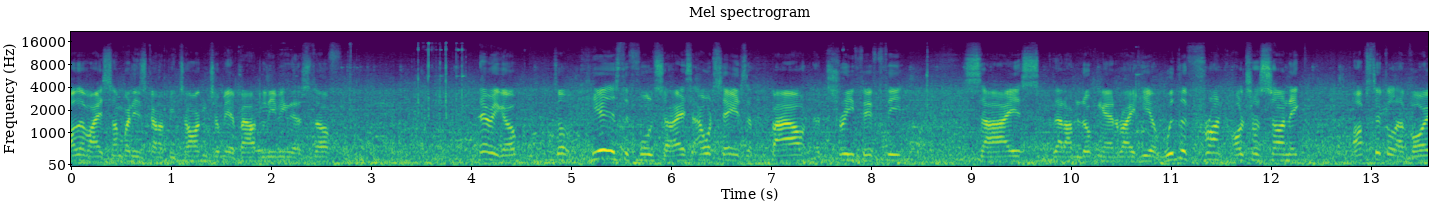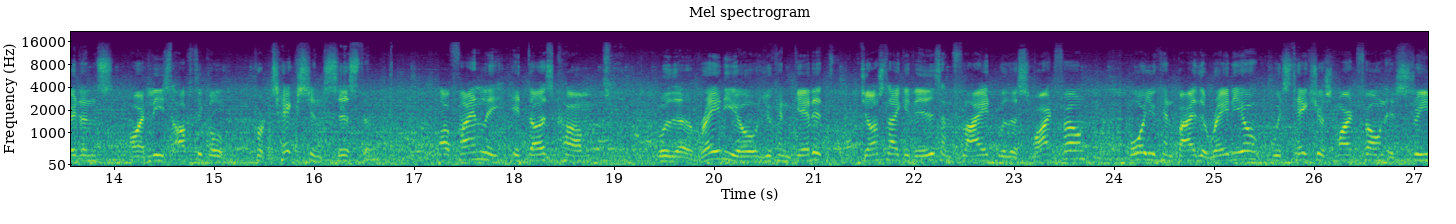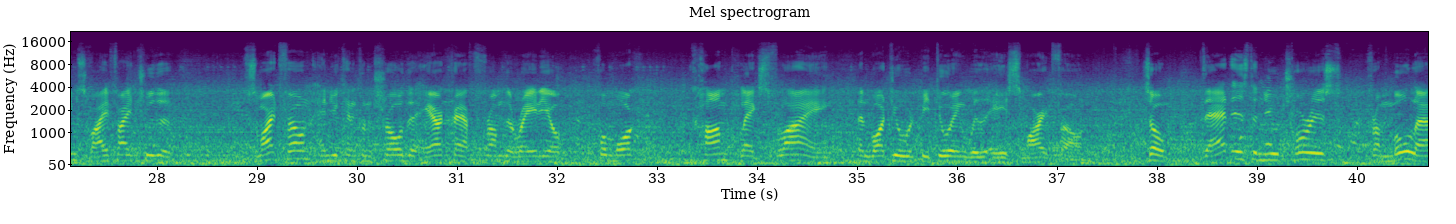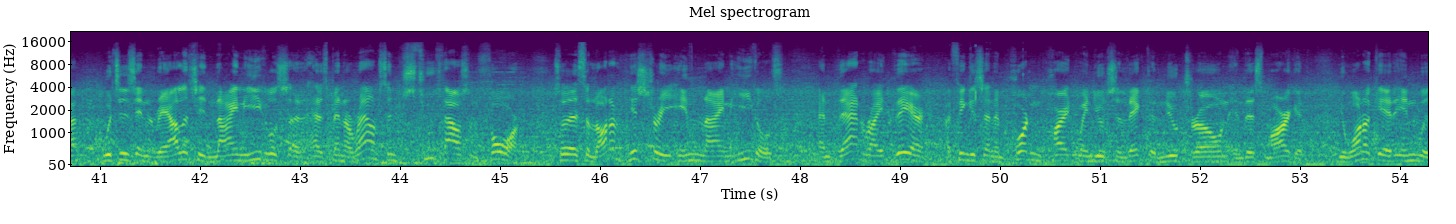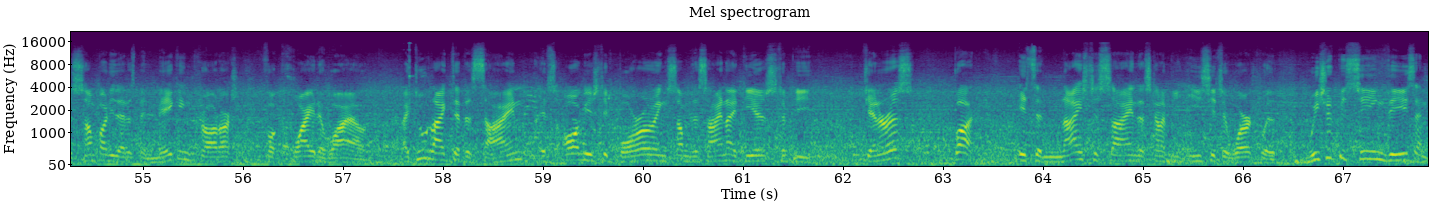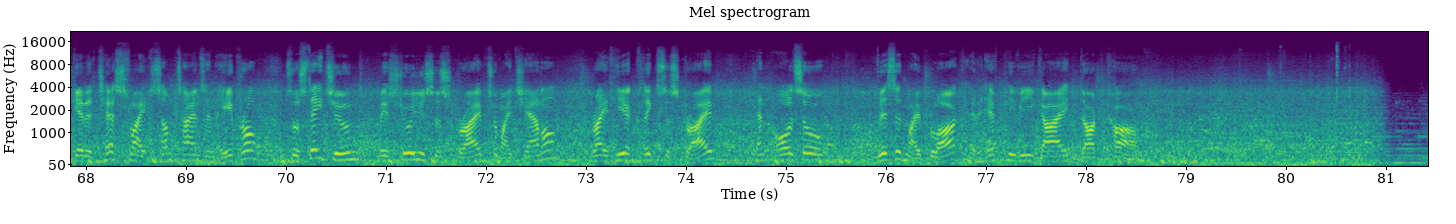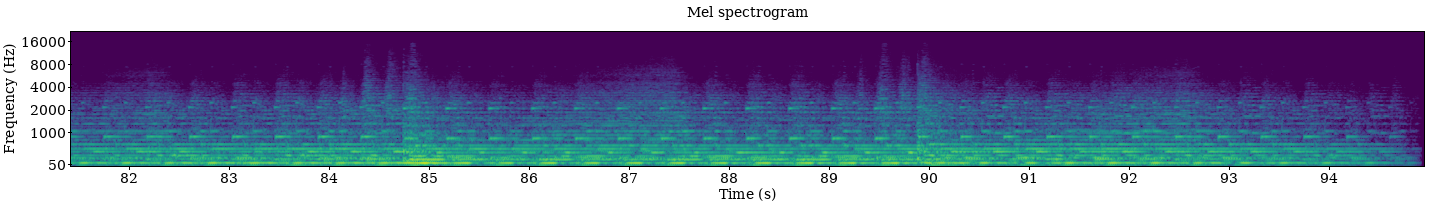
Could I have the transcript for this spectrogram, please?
otherwise somebody's gonna be talking to me about leaving their stuff. There we go. So here is the full size. I would say it's about a 350 size that I'm looking at right here with the front ultrasonic obstacle avoidance or at least obstacle protection system. Now finally it does come with a radio. You can get it just like it is and fly it with a smartphone or you can buy the radio which takes your smartphone, it streams Wi-Fi to the smartphone and you can control the aircraft from the radio for more complex flying than what you would be doing with a smartphone. So that is the new tourist from Mola, which is in reality Nine Eagles that has been around since 2004. So there's a lot of history in Nine Eagles, and that right there, I think is an important part when you select a new drone in this market. You want to get in with somebody that has been making products for quite a while. I do like the design. It's obviously borrowing some design ideas to be generous, but it's a nice design that's going to be easy to work with. We should be seeing these and get a test flight sometimes in April, so stay tuned. Make sure you subscribe to my channel. Right here, click subscribe, and also visit my blog at fpvguy.com.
